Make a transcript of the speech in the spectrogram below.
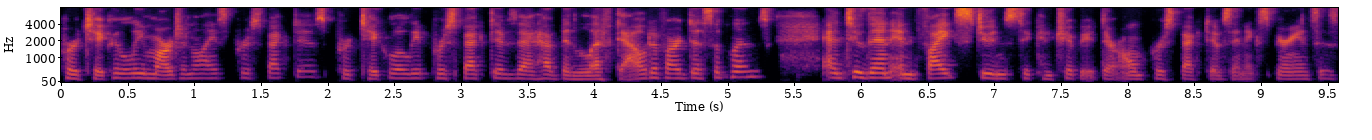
particularly marginalized perspectives, particularly perspectives that have been left out of our disciplines, and to then invite students to contribute their own perspectives and experiences.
